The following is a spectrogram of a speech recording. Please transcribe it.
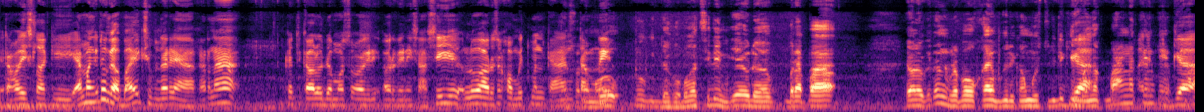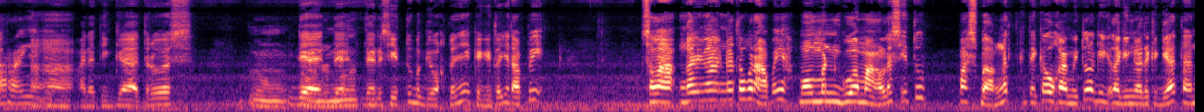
Rawis lagi. Emang itu nggak baik sebenarnya karena ketika lu udah masuk orga- organisasi lu harusnya komitmen kan Suara tapi lu, lu jago banget sih Dim. Kayak udah berapa lu kita udah berapa UKM di kampus jadi kayak banyak banget kan ada kayak tiga. parah ya. Heeh, ada tiga. Terus da- keren da- dari situ bagi waktunya kayak gitu aja tapi setelah nggak nggak nggak tahu kenapa ya momen gua males itu pas banget ketika UKM itu lagi lagi nggak ada kegiatan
